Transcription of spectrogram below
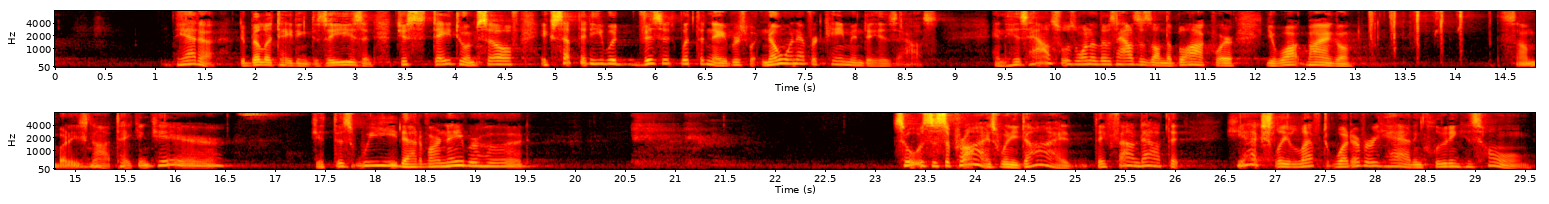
He had a debilitating disease and just stayed to himself, except that he would visit with the neighbors, but no one ever came into his house. And his house was one of those houses on the block where you walk by and go, somebody's not taking care. Get this weed out of our neighborhood. So it was a surprise when he died. They found out that he actually left whatever he had, including his home,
